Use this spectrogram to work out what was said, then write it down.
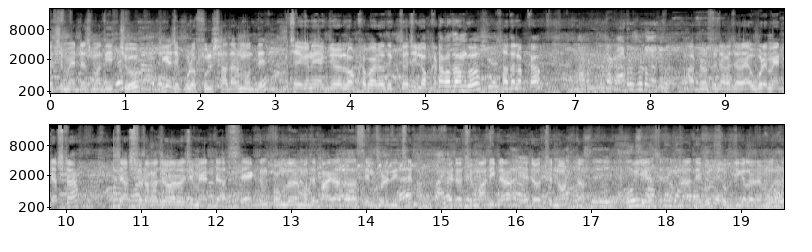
হচ্ছে ম্যাডাস মাদির চোখ ঠিক আছে? পুরো ফুল সাদার মধ্যে। আচ্ছা এখানে একজোড়া লক্ষা পায়রাও দেখতে পাচ্ছি। লক্ষাটা কত দাম গো? সাদা লক্ষা? আঠারোশো টাকা জোড়া। আঠারোশো টাকা জোড়া। উপরে ম্যাডাসটা চারশো টাকা জোড়া রয়েছে ম্যাডাস একদম কম দামের মধ্যে পায়রা দাদা সেল করে দিচ্ছেন এটা হচ্ছে মাদিটা এটা হচ্ছে নটটা। ঠিক আছে? আপনারা দেখুন সবজি কালারের মধ্যে।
